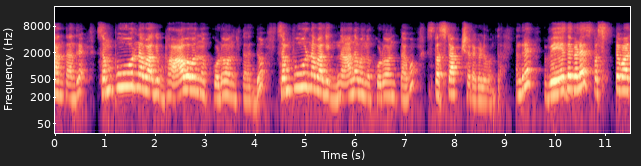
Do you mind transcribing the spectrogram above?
ಅಂತ ಅಂದ್ರೆ ಸಂಪೂರ್ಣವಾಗಿ ಭಾವವನ್ನು ಕೊಡೋ ಅಂತಹದ್ದು ಸಂಪೂರ್ಣವಾಗಿ ಜ್ಞಾನವನ್ನು ಕೊಡೋ ಅಂತವು ಸ್ಪಷ್ಟಾಕ್ಷರಗಳು ಅಂತ. ಅಂದ್ರೆ ವೇದಗಳೇ ಸ್ಪಷ್ಟವಾದ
